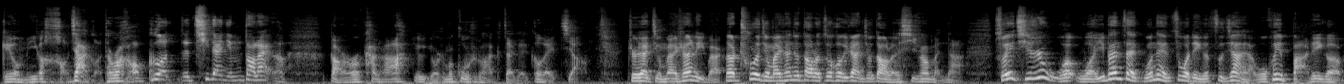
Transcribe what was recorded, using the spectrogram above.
给我们一个好价格。他说好，哥，期待你们到来啊。到时候看看啊，有有什么故事的话再给各位讲。这是在景迈山里边。那出了景迈山，就到了最后一站，就到了西双版纳。所以其实我我一般在国内做这个自驾呀，我会把这个。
